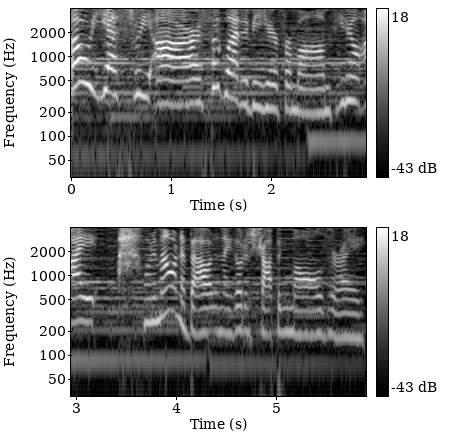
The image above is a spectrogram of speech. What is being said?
Oh, yes, we are. So glad to be here for moms. You know, I, when I'm out and about and I go to shopping malls or I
